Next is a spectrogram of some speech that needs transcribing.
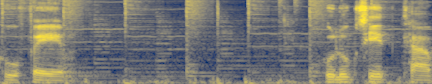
ครูเฟรมครูลูกชิดครับ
